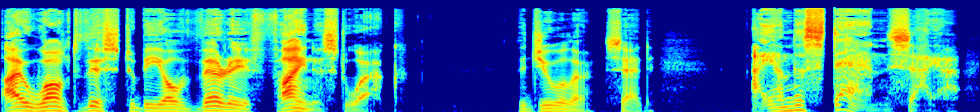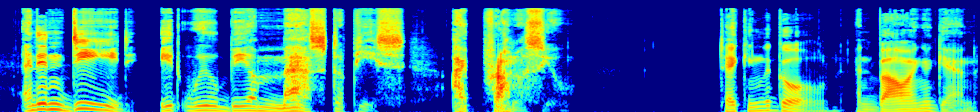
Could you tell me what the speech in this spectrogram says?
I want this to be your very finest work. The jeweler said, I understand, sire, and indeed it will be a masterpiece, I promise you. Taking the gold and bowing again,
